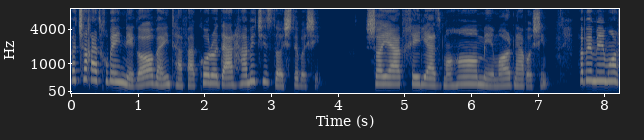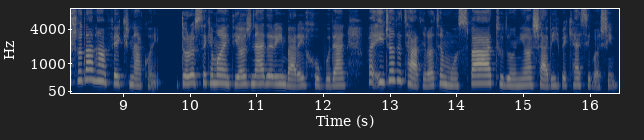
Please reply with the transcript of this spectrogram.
و چقدر خوب این نگاه و این تفکر رو در همه چیز داشته باشیم. شاید خیلی از ماها معمار نباشیم و به معمار شدن هم فکر نکنیم. درسته که ما احتیاج نداریم برای خوب بودن و ایجاد تغییرات مثبت تو دنیا شبیه به کسی باشیم.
